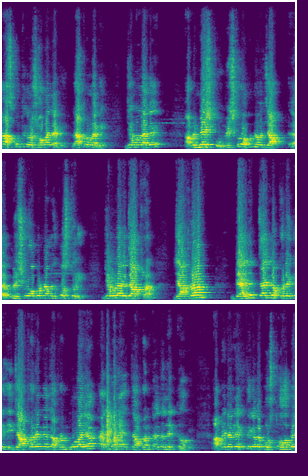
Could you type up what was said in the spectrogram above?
কাজ করতে গেলে সময় লাগে রাত্র লাগে। যেমন লাগে, আপনি মেশকো, মেশকোর অপর নাম জাপ মেশকোর অপর নাম হচ্ছে কস্তরি। যেমন লাগে জাফরান। জাফরান ডাইরেক্ট চার লক্ষ টাকা কেজি। জাফরানের নিয়ে জাফরান গোলাইয়া কালি বানায়, জাফরান কালিটা লিখতে হবে। আপনি এটা লিখতে গেলে বসতে হবে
